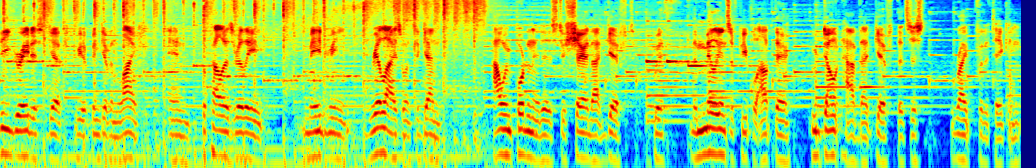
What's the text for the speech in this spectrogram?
the greatest gift. We have been given life. And Propel has really made me realize once again how important it is to share that gift with the millions of people out there who don't have that gift that's just ripe for the taking.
